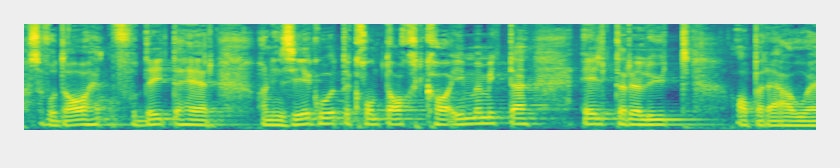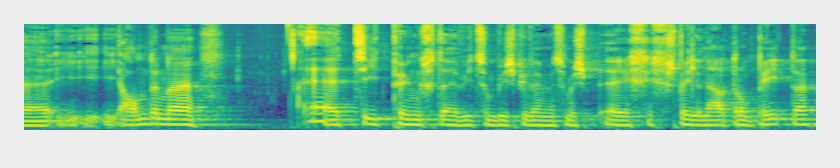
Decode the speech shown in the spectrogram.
Also von, da, von dort her hatte ich einen sehr guten Kontakt gehabt, immer mit den älteren Leuten, aber auch äh, in, in anderen äh, Zeitpunkten, wie zum Beispiel, wenn wir zum Beispiel, ich, ich spiele auch Trompete,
